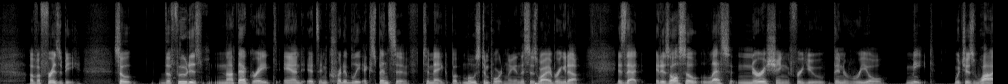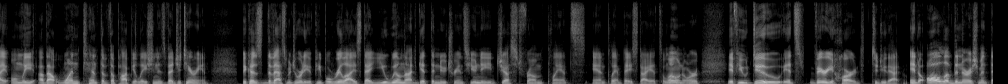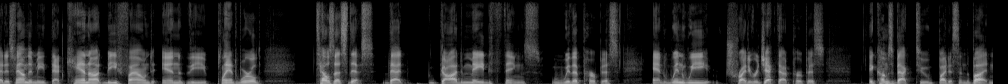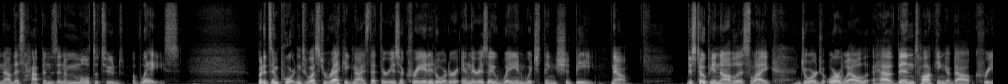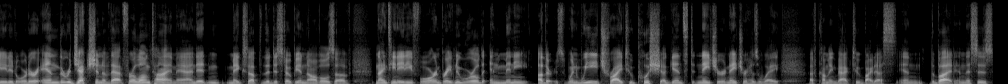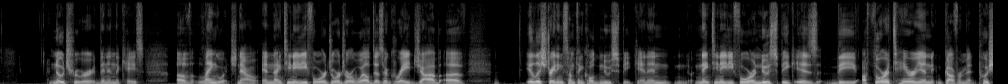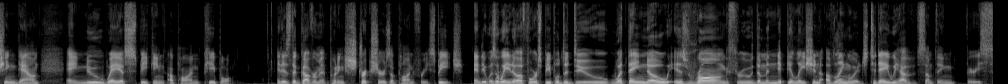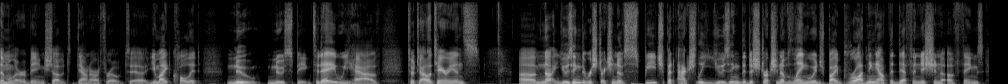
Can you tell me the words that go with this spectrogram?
of a frisbee. So the food is not that great and it's incredibly expensive to make. But most importantly, and this is why I bring it up, is that it is also less nourishing for you than real meat, which is why only about one tenth of the population is vegetarian. Because the vast majority of people realize that you will not get the nutrients you need just from plants and plant based diets alone. Or if you do, it's very hard to do that. And all of the nourishment that is found in meat that cannot be found in the plant world tells us this that God made things with a purpose and when we try to reject that purpose, it comes back to bite us in the butt. Now, this happens in a multitude of ways. But it's important to us to recognize that there is a created order and there is a way in which things should be. Now, Dystopian novelists like George Orwell have been talking about created order and the rejection of that for a long time, and it makes up the dystopian novels of 1984 and Brave New World and many others. When we try to push against nature, nature has a way of coming back to bite us in the butt, and this is no truer than in the case of language. Now, in 1984, George Orwell does a great job of illustrating something called Newspeak. And in 1984, Newspeak is the authoritarian government pushing down a new way of speaking upon people. It is the government putting strictures upon free speech. And it was a way to force people to do what they know is wrong through the manipulation of language. Today, we have something very similar being shoved down our throat. Uh, you might call it new newspeak. Today, we have totalitarians um, not using the restriction of speech, but actually using the destruction of language by broadening out the definition of things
